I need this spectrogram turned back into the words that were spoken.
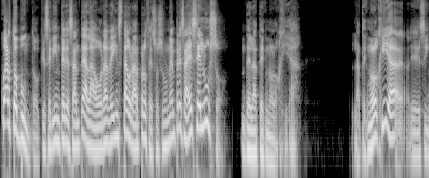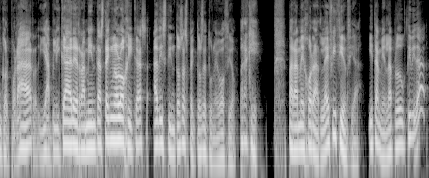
Cuarto punto, que sería interesante a la hora de instaurar procesos en una empresa, es el uso de la tecnología. La tecnología es incorporar y aplicar herramientas tecnológicas a distintos aspectos de tu negocio. ¿Para qué? Para mejorar la eficiencia y también la productividad.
